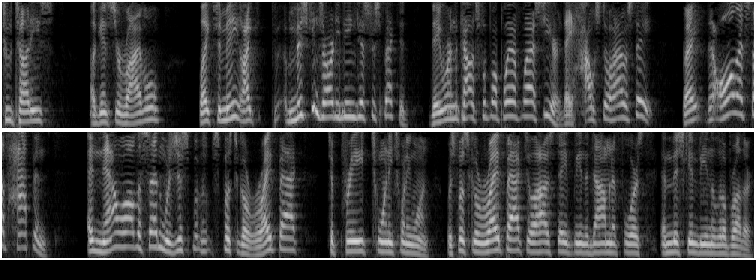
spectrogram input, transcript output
two tutties against your rival, like to me, like Michigan's already being disrespected. They were in the college football playoff last year. They housed Ohio State, right? All that stuff happened. And now all of a sudden, we're just supposed to go right back to pre 2021. We're supposed to go right back to Ohio State being the dominant force and Michigan being the little brother.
